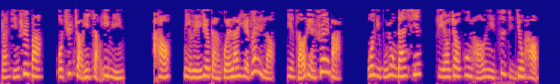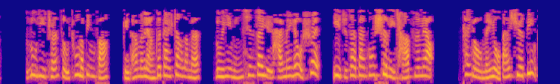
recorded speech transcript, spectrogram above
赶紧睡吧，我去找一找一鸣。”好，你连夜赶回来也累了，也早点睡吧。我你不用担心，只要照顾好你自己就好。陆亦辰走出了病房，给他们两个带上了门。陆一鸣现在也还没有睡，一直在办公室里查资料，看有没有白血病更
